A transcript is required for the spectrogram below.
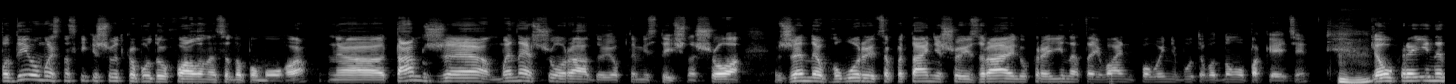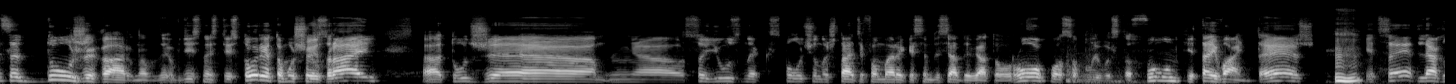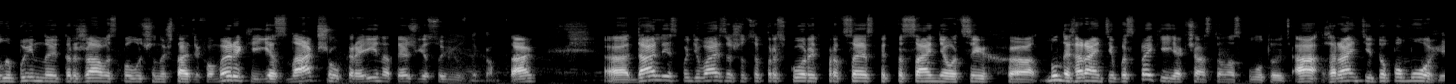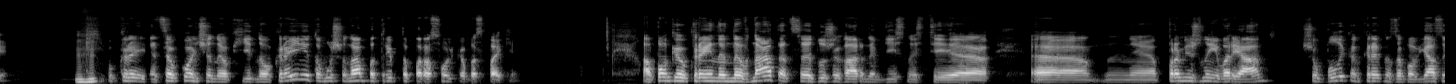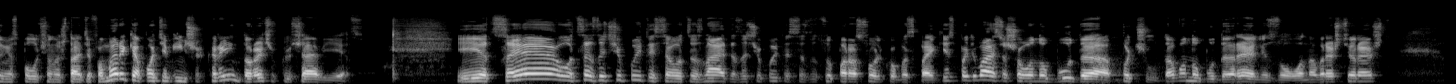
Подивимось, наскільки швидко буде ухвалена ця допомога. Е, Там же мене що радує оптимістично, що вже не обговорюється питання, що Ізраїль, Україна, Тайвань повинні бути в одному пакеті. Мгм. Для України це дуже гарна в дійсності історія, тому що Ізраїль е, тут же е, союзник Сполучених Штатів Америки 79-го року, особливі стосунки, Тайвань теж. Мгм. І це для глибинної держави Сполучених Штатів Америки є знак, що Україна теж є союзником. Так Е, далі сподіваюся, що це прискорить процес підписання оцих е, ну не гарантій безпеки, як часто нас плутають, а гарантій допомоги Мгм. Україні. Це конче необхідно Україні, тому що нам потрібна парасолька безпеки. А поки Україна не в НАТО, це дуже гарний в дійсності е, е, е, проміжний варіант, щоб були конкретно зобов'язання Сполучених Штатів Америки, а потім інших країн, до речі, включає в ЄС. І це оце зачепитися, оце знаєте, зачепитися за цю парасольку безпеки. І сподіваюся, що воно буде почуто, воно буде реалізовано, врешті-решт.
